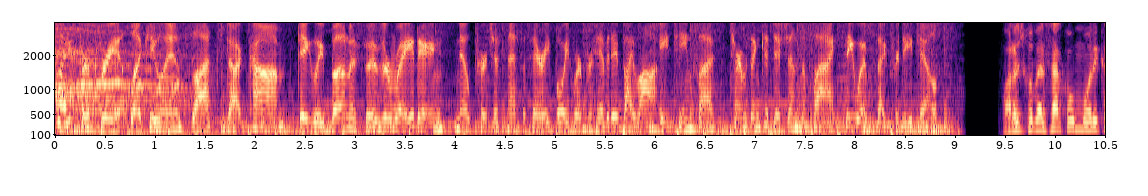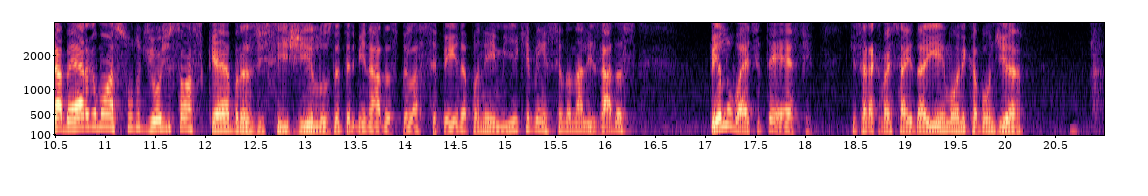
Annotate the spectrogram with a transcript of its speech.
Play for free at LuckyLandSlots.com. Daily bonuses are waiting. No purchase necessary. Void where prohibited by law. 18 plus. Terms and conditions apply. See website for details. Hora de conversar com Mônica Bergamo. O assunto de hoje são as quebras de sigilos determinadas pela CPI da pandemia que vêm sendo analisadas pelo STF. O que será que vai sair daí, hein, Mônica? Bom dia.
